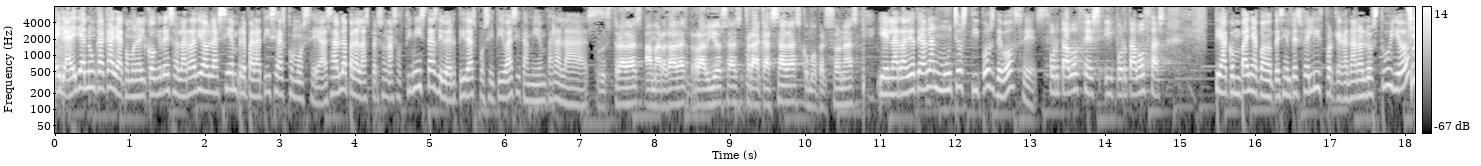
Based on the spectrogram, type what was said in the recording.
Ella, ella nunca calla, como en el Congreso. La radio habla siempre para ti, seas como seas. Habla para las personas optimistas, divertidas, positivas y también para las... Frustradas, amargadas, rabiosas, fracasadas como personas. Y en la radio te hablan muchos tipos de voces. Portavoces y portavozas te acompaña cuando te sientes feliz porque ganaron los tuyos. ¡Sí!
